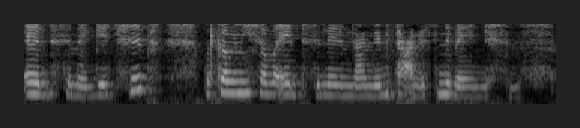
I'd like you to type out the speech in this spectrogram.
Elbiseme geçip bakalım inşallah elbiselerimden de bir tanesini beğenirsiniz.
